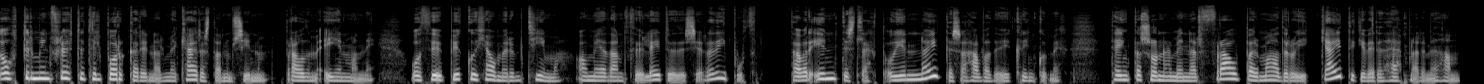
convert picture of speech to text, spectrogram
Dóttir mín flutti til borgarinnar með kærastanum sínum, bráðum eiginmanni og þau byggu hjá mér um tíma á meðan þau leituðu sér að íbúð. Það var indislegt og ég nöyð þess að hafa þau í kringum mig. Tengdarsónur minn er frábær maður og ég gæti ekki verið hefnari með hann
